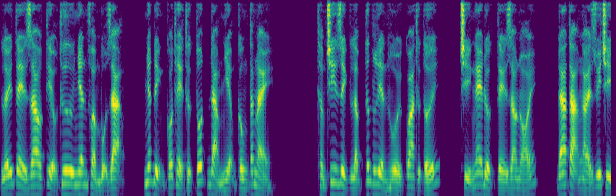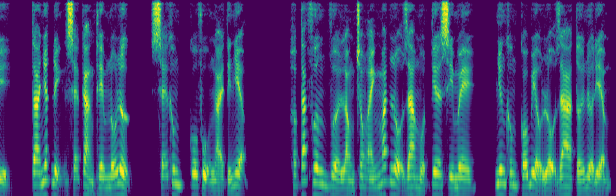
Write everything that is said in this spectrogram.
Lấy tề giao tiểu thư nhân phẩm bộ dạng, nhất định có thể thực tốt đảm nhiệm công tác này. Thậm chí dịch lập tức liền hồi qua thực tới, chỉ nghe được tề giao nói, đa tạ ngài duy trì, ta nhất định sẽ càng thêm nỗ lực, sẽ không cô phụ ngài tín nhiệm. Hợp tác phương vừa lòng trong ánh mắt lộ ra một tia si mê, nhưng không có biểu lộ ra tới nửa điểm.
